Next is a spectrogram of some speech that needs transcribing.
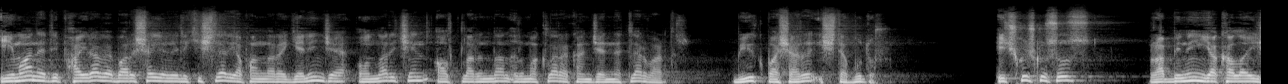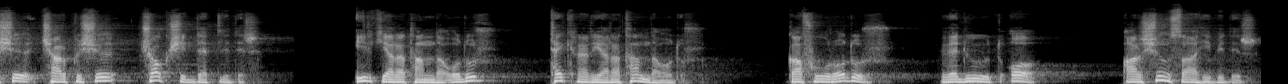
İman edip hayra ve barışa yönelik işler yapanlara gelince onlar için altlarından ırmaklar akan cennetler vardır. Büyük başarı işte budur. Hiç kuşkusuz Rabbinin yakalayışı, çarpışı çok şiddetlidir. İlk yaratan da O'dur, tekrar yaratan da O'dur. Gafur O'dur, Vedud O, arşın sahibidir,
